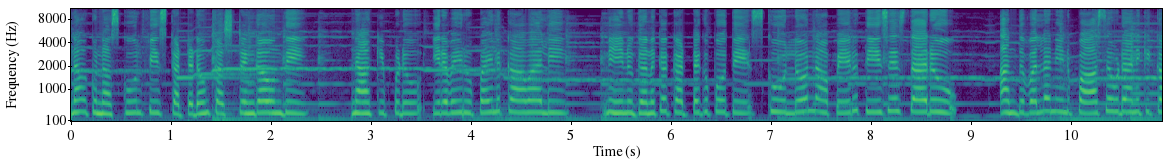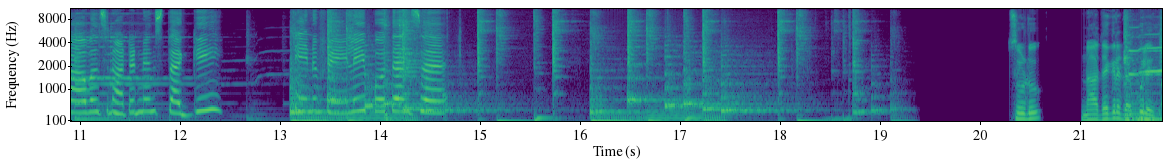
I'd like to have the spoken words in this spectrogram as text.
నాకు నా స్కూల్ ఫీజు కట్టడం కష్టంగా ఉంది. నాకిప్పుడు ఇరవై రూపాయలు కావాలి. నేను గనక కట్టకపోతే స్కూల్లో నా పేరు తీసేస్తారు. అందువల్ల నేను పాస్ అవ్వడానికి కావలసిన అటెండెన్స్ తగ్గి నేను ఫెయిల్ అయిపోతాను సార్. చూడు నా దగ్గర డబ్బు లేదు.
